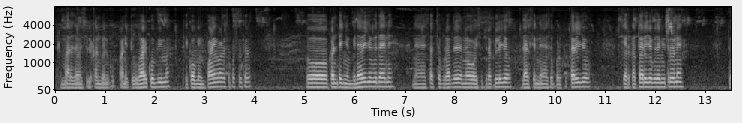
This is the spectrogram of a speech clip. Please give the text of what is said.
એટલે મારે જવાનું છે એટલે કાનભાઈને પાણી તો વાળ કોબીમાં. તે કોબીમાં પાણીવાળા છે પછી અત્યારે તો કન્ટિન્યુ બિના રહીજો બધાને ને સાત સપોર્ટ આપજો. ન હોય સબસ્ક્રાઈબ કરી લેજો. લાઈક છે ને સપોર્ટ કરતા રહીજો. શેર કરતા રહીજો બધા મિત્રોને. તો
